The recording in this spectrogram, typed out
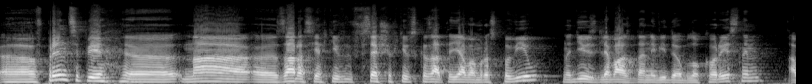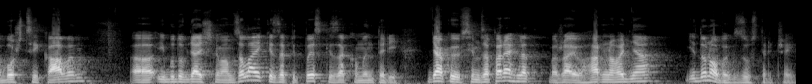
Е, В принципі, е, на е, зараз я хотів все, що хотів сказати, я вам розповів. Надіюсь, для вас дане відео було корисним або ж цікавим. Е, І буду вдячний вам за лайки, за підписки, за коментарі. Дякую всім за перегляд. Бажаю гарного дня і до нових зустрічей!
